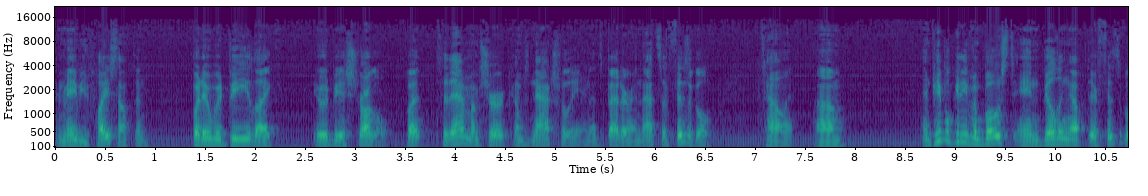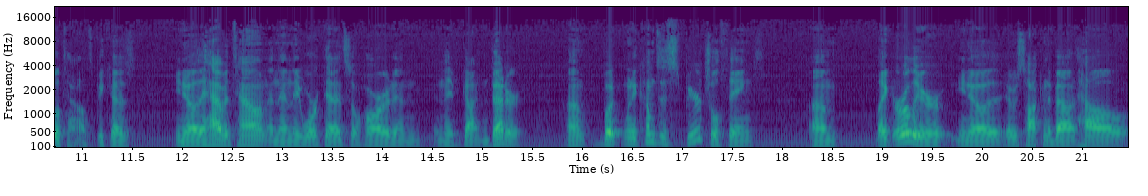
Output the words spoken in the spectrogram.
and maybe play something, but it would be like it would be a struggle. But to them, I'm sure it comes naturally and it's better, and that's a physical talent. Um, and people could even boast in building up their physical talents because you know, they have a talent and then they worked at it so hard and, and they've gotten better. Um, but when it comes to spiritual things, um, like earlier, you know, it was talking about how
